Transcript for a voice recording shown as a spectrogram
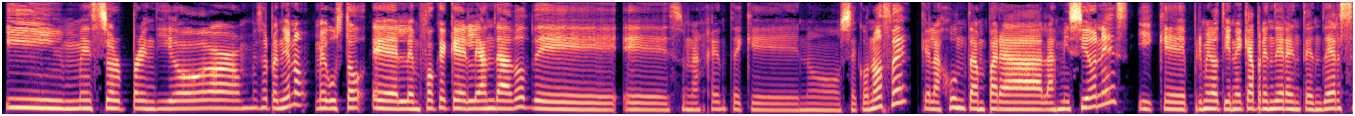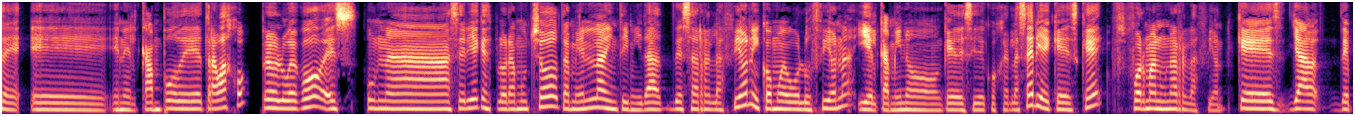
y me sorprendió, me sorprendió, no, me gustó el enfoque que le han dado de eh, es una gente que no se conoce, que la juntan para las misiones y que primero tiene que aprender a entenderse eh, en el campo de trabajo, pero luego es una serie que explora mucho también la intimidad de esa relación y cómo evoluciona y el camino que decide coger la serie, que es que forman una relación, que es ya de,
